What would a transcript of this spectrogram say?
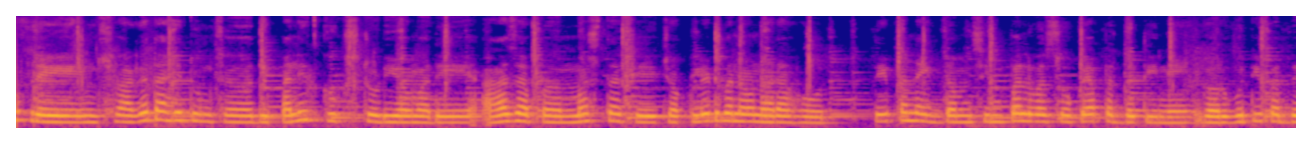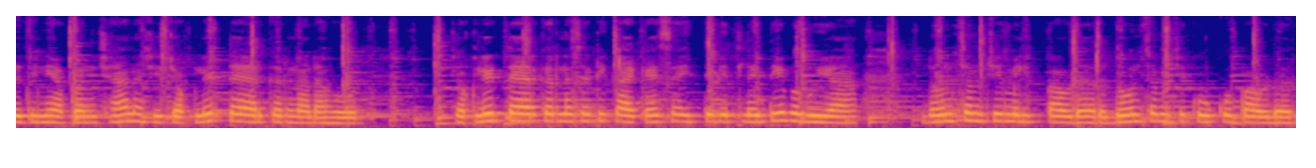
फ्रेंड स्वागत आहे तुमचं दीपालीज कुक स्टुडिओमध्ये. आज आपण मस्त असे चॉकलेट बनवणार आहोत. ते पण एकदम सिंपल व सोप्या पद्धतीने घरगुती पद्धतीने आपण छान असे चॉकलेट तयार करणार आहोत. चॉकलेट तयार करण्यासाठी काय काय साहित्य घेतलं आहे ते बघूया. दोन चमचे मिल्क पावडर दोन चमचे कोको पावडर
